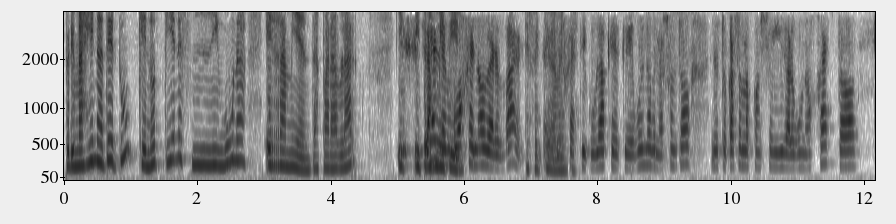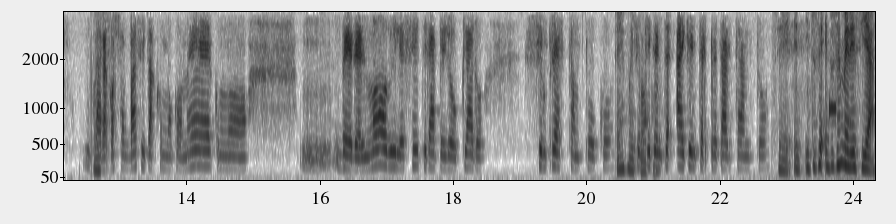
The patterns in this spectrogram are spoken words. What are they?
Pero imagínate tú que no tienes ninguna herramienta para hablar y, y transmitir. El lenguaje no verbal. Efectivamente. gesticular, que, que bueno, que nosotros en nuestro caso hemos conseguido algunos gestos para pues cosas básicas como comer, como mm, ver el móvil, etcétera, pero claro, siempre es tan poco. Es muy siempre poco. Hay, que, hay que interpretar tanto. Sí, en- entonces, entonces me decía,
